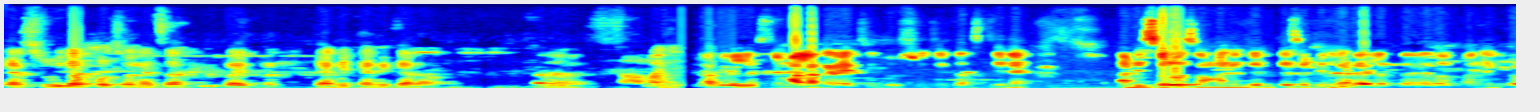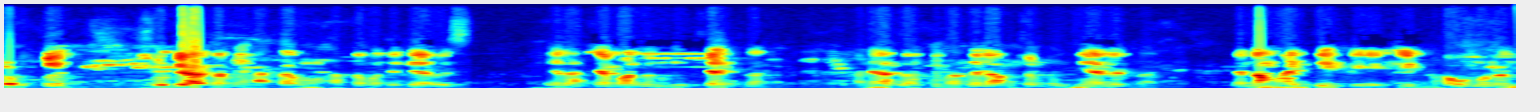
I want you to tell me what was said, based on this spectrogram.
त्या सुविधा पोहोचवण्याचा प्रयत्न ज्यांनी त्यांनी करावा सामाजिक लागलेलं असते. मला काय याची दोषीची जास्ती नाही. आणि सर्वसामान्य जनतेसाठी लढायला तयार आहोत आणि लढतोय. शेवटी आज आम्ही हाता हातामध्ये ज्यावेळेस हे राख्या बांधून घेतल्या आहेत ना आणि आज राखी बांधायला आमच्या बहिणी आल्यात ना त्यांना माहिती आहे की एक एक भाऊ म्हणून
